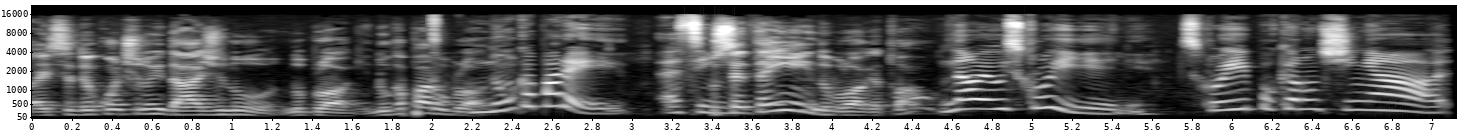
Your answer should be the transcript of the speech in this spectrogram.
Aí você deu continuidade no, no blog. Nunca parou o blog. Nunca parei. Assim, Você tem ainda o blog atual? Não, eu excluí ele. Excluí porque eu não tinha.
